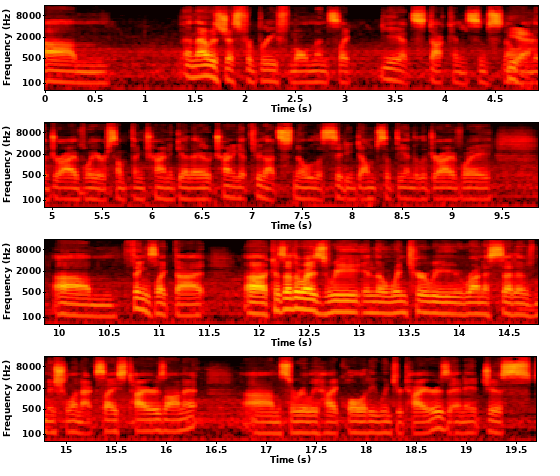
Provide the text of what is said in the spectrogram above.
Um, and that was just for brief moments, like you get stuck in some snow Yeah. in the driveway or something, trying to get out, trying to get through that snow the city dumps at the end of the driveway, um, things like that. Because otherwise, we in the winter we run a set of Michelin X-Ice tires on it, um, so really high quality winter tires, and it just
